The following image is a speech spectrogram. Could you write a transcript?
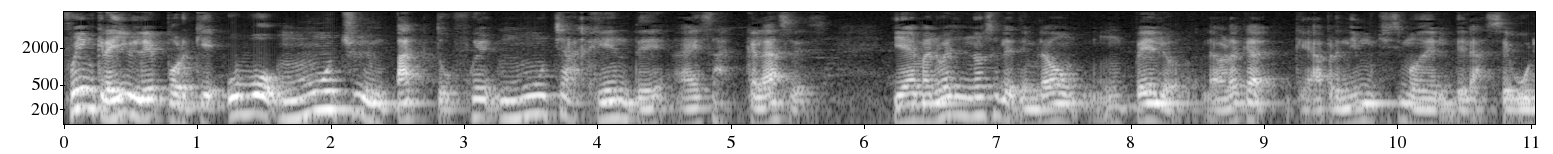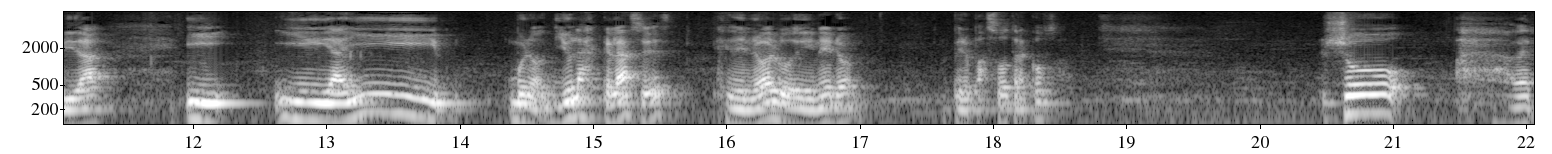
Fue increíble porque hubo mucho impacto, fue mucha gente a esas clases. Y a Emanuel no se le temblaba un, pelo. La verdad que, que aprendí muchísimo de, de, la seguridad. Y, y ahí, bueno, dio las clases, generó algo de dinero, pero pasó otra cosa. Yo, a ver,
